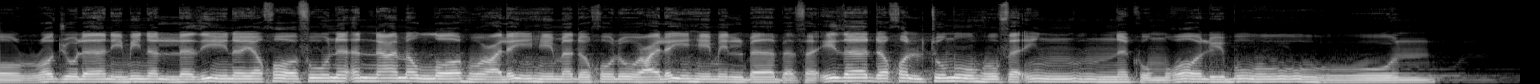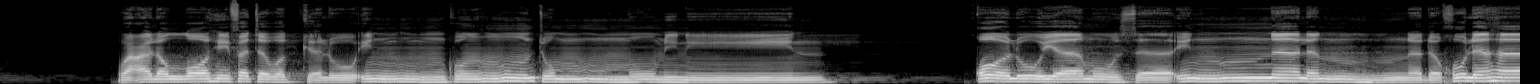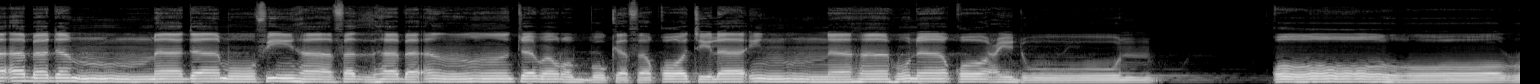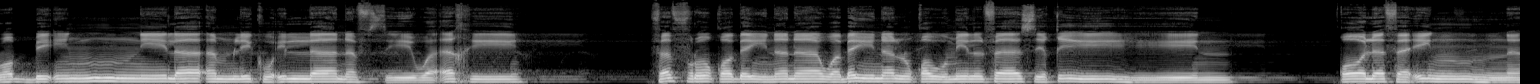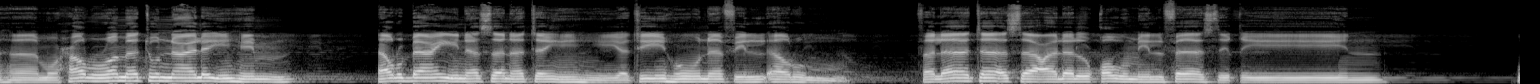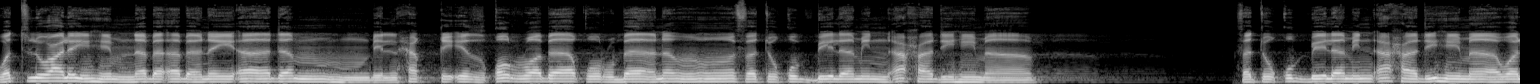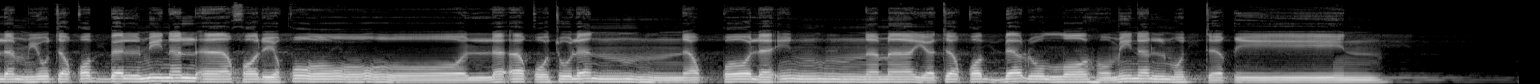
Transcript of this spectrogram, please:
رجلان من الذين يخافون أنعم الله عليهم ادخلوا عليهم الباب فإذا دخلتموه فإنكم غالبون. وعلى الله فتوكلوا إن كنتم مؤمنين. قالوا يا موسى إنا لن ندخلها أبدا ما داموا فيها فاذهب أنت وربك فقاتلا إنا هاهنا قاعدون. قال رب إني لا أملك إلا نفسي وأخي فافرق بيننا وبين القوم الفاسقين. قال فإنها محرمة عليهم. أربعين سنة يتيهون في الأرض. فلا تأس على القوم الفاسقين. واتل عليهم نبأ بني آدم بالحق إذ قربا قربانا فتقبل من أحدهما فتقبل من أحدهما ولم يتقبل من الآخر قال لأقتلن قال إنما يتقبل الله من المتقين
